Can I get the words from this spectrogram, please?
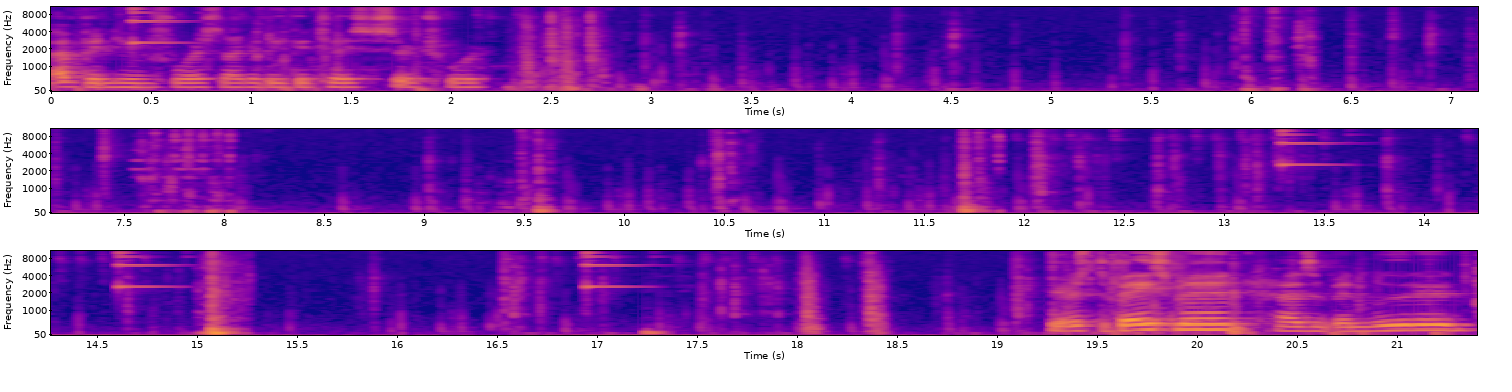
I've been here before. It's not gonna be a good place to search for. Here's the basement. Hasn't been looted.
